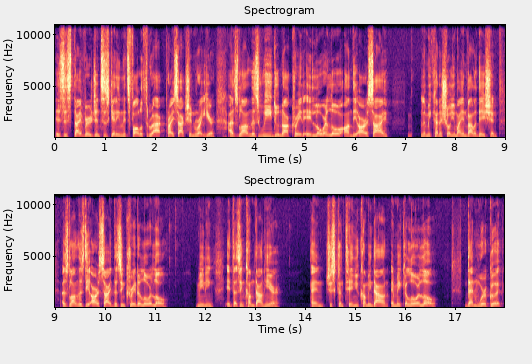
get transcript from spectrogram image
is this divergence is getting its follow through price action right here. As long as we do not create a lower low on the RSI, let me kind of show you my invalidation. As long as the RSI doesn't create a lower low, meaning it doesn't come down here and just continue coming down and make a lower low, then we're good.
